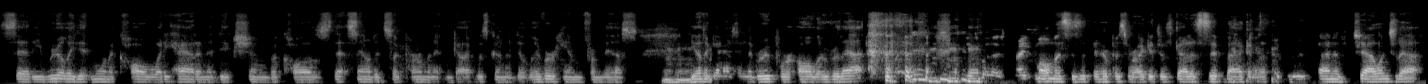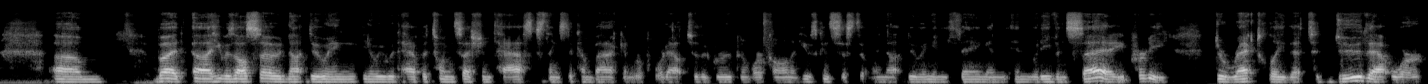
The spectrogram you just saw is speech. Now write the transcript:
said he really didn't want to call what he had an addiction because that sounded so permanent and God was going to deliver him from this. Mm-hmm. The other guys in the group were all over that. one of those great moments as a therapist where I could just kind of sit back and let the group kind of challenge that. Um, but uh, he was also not doing, you know, we would have between session tasks, things to come back and report out to the group and work on. And he was consistently not doing anything and, and would even say pretty directly that to do that work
